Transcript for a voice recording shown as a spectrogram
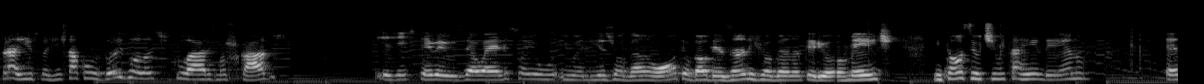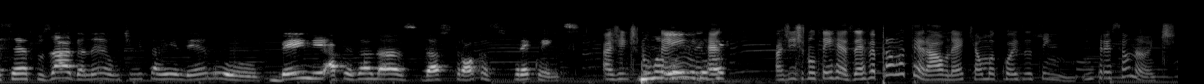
para isso. A gente tá com os dois volantes titulares machucados. E a gente teve aí o Zé Wellison e o, e o Elias jogando ontem, o Galdesani jogando anteriormente. Então, assim, o time tá rendendo, exceto Zaga, né? O time tá rendendo bem, apesar das, das trocas frequentes. A gente não Uma tem. que re- A gente não tem reserva para lateral, né? Que é uma coisa assim impressionante.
